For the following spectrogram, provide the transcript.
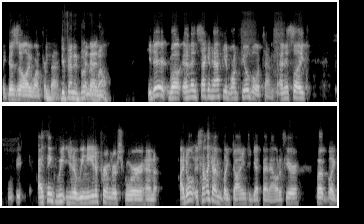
Like this is all I want from Ben. Defended Booker then- well. He did well, and then second half he had one field goal attempt, and it's like, I think we, you know, we need a perimeter scorer, and I don't. It's not like I'm like dying to get Ben out of here, but like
